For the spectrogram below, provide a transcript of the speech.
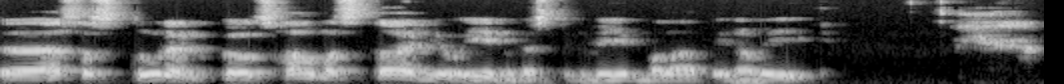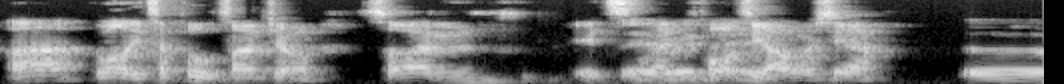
Uh, as a student coach, how much time do you invest in Vimmalab in a week? Uh, well, it's a full time job, so I'm. It's Every like forty hours, yeah. Uh,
